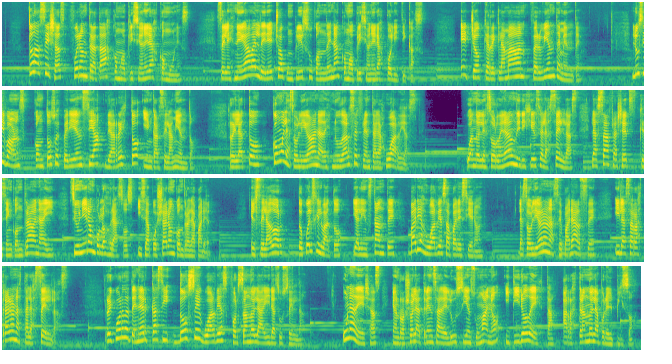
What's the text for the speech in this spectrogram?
Todas ellas fueron tratadas como prisioneras comunes. Se les negaba el derecho a cumplir su condena como prisioneras políticas, hecho que reclamaban fervientemente. Lucy Burns contó su experiencia de arresto y encarcelamiento. Relató cómo las obligaban a desnudarse frente a las guardias. Cuando les ordenaron dirigirse a las celdas, las suffragettes que se encontraban ahí se unieron por los brazos y se apoyaron contra la pared. El celador tocó el silbato y al instante varias guardias aparecieron. Las obligaron a separarse y las arrastraron hasta las celdas recuerda tener casi 12 guardias forzándola a ir a su celda. Una de ellas enrolló la trenza de Lucy en su mano y tiró de esta, arrastrándola por el piso.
